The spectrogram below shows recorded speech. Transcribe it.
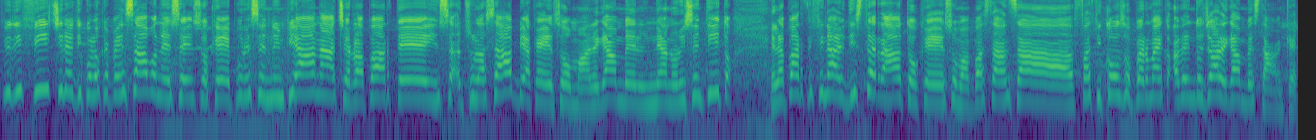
più difficile di quello che pensavo nel senso che pur essendo in piana c'era la parte in, sulla sabbia che insomma le gambe ne hanno risentito e la parte finale di sterrato che insomma abbastanza faticoso per me avendo già le gambe stanche.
